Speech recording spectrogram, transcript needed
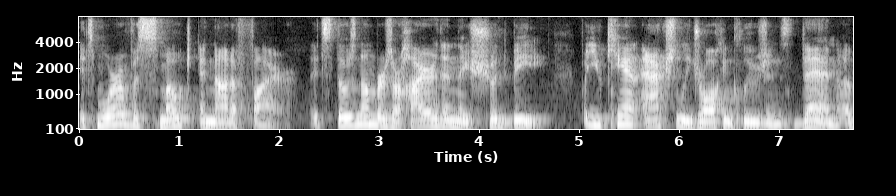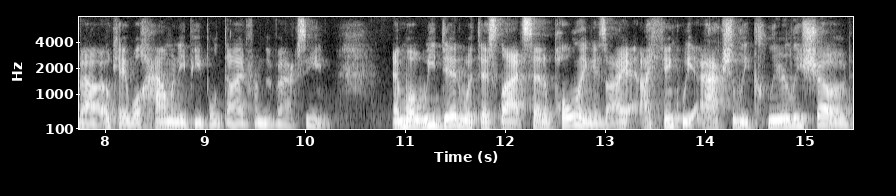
it's more of a smoke and not a fire. It's those numbers are higher than they should be. But you can't actually draw conclusions then about, okay, well, how many people died from the vaccine? And what we did with this last set of polling is I, I think we actually clearly showed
